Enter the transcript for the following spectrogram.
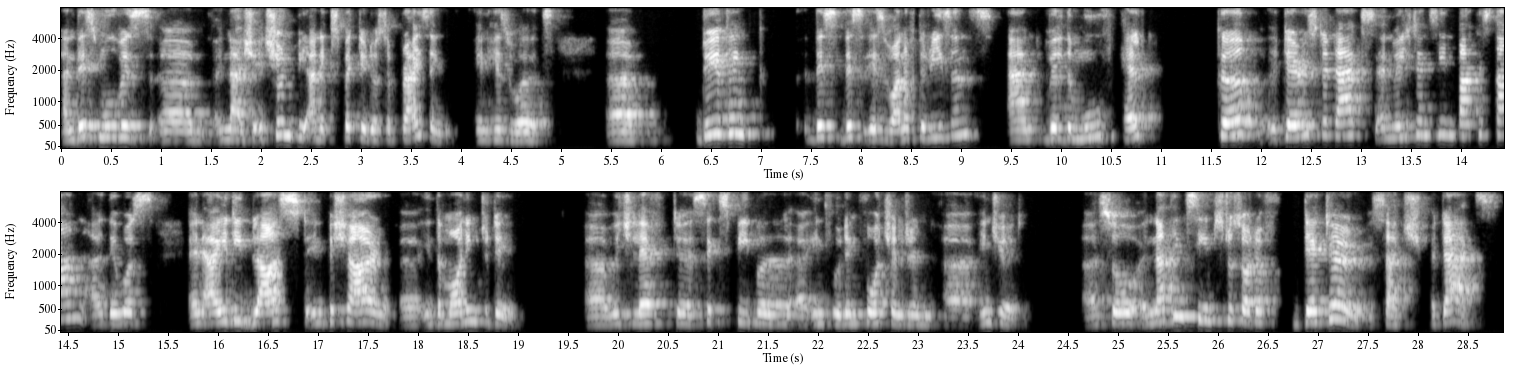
And this move is, um, it shouldn't be unexpected or surprising in his words. Uh, do you think this this is one of the reasons? And will the move help curb terrorist attacks and militancy in Pakistan? Uh, there was an IED blast in Peshawar uh, in the morning today, uh, which left uh, six people, uh, including four children, injured. so nothing seems to sort of deter such attacks.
